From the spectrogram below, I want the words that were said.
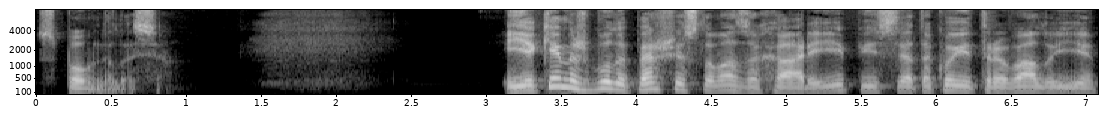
сповнилася. І якими ж були перші слова Захарії після такої тривалої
